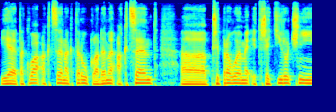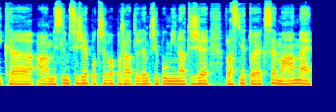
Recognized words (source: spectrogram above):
je taková akce, na kterou klademe akcent Připravujeme i třetí ročník eh, a myslím si, že je potřeba pořád lidem připomínat, že vlastně to, jak se máme,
